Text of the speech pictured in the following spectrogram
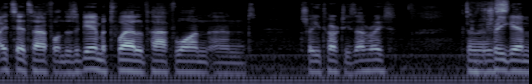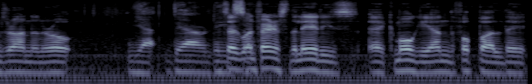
I'd say it's half one. There's a game at twelve, half one, and three thirty. Is that right? There the three games are on in a row. Yeah, they are indeed. So, So- in fairness to the ladies, uh, Camogie and the football, they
